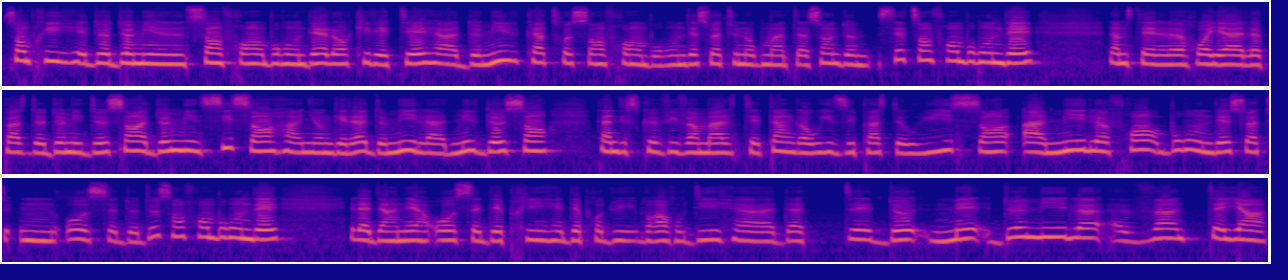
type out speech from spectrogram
son prix est de 2100 francs burundais alors qu'il était à 2400 francs burundais, soit une augmentation de 700 francs burundais. L'Amstel Royal passe de 2200 à 2600, à Nyongera de 1000 à 1200, tandis que Viva Malte et Tangawizi passe de 800 à 1000 francs burundais, soit une hausse de 200 francs burundais. Et la dernière hausse des prix des produits Braroudi euh, datée de mai 2021.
